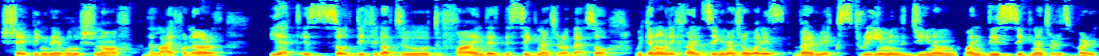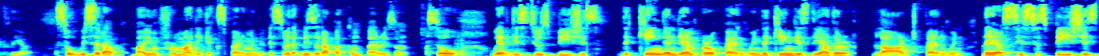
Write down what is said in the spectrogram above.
shaping the evolution of the life on Earth. Yet it's so difficult to, to find the, the signature of that. So we can only find signature when it's very extreme in the genome, when this signature is very clear. So we set up bioinformatic experiment. So we set up a comparison. So we have these two species, the king and the emperor penguin. The king is the other large penguin. They are sister species.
